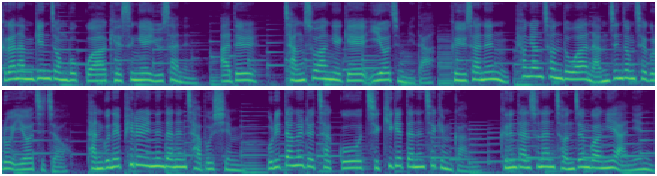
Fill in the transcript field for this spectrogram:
그가 남긴 정복과 계승의 유산은 아들 장수왕에게 이어집니다. 그 유산은 평양천도와 남진 정책으로 이어지죠. 단군의 피를 잇는다는 자부심, 우리 땅을 되찾고 지키겠다는 책임감. 그는 단순한 전쟁광이 아닌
